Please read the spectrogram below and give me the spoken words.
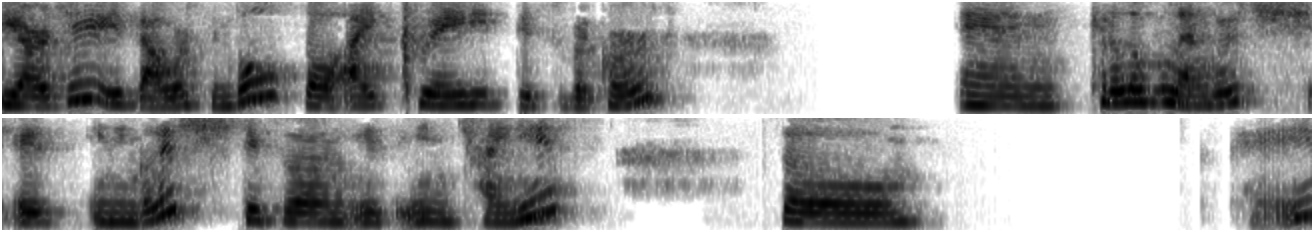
BRG is our symbol. So I created this record and catalog language is in English. This one is in Chinese. So, okay.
